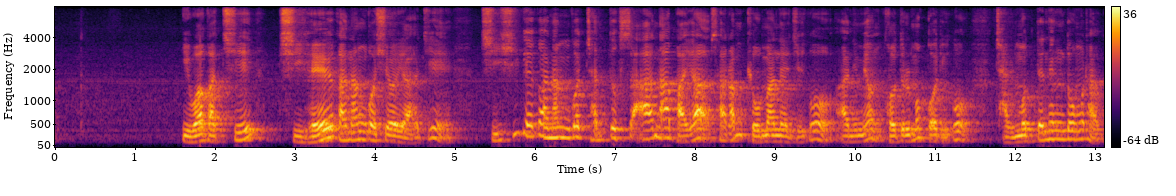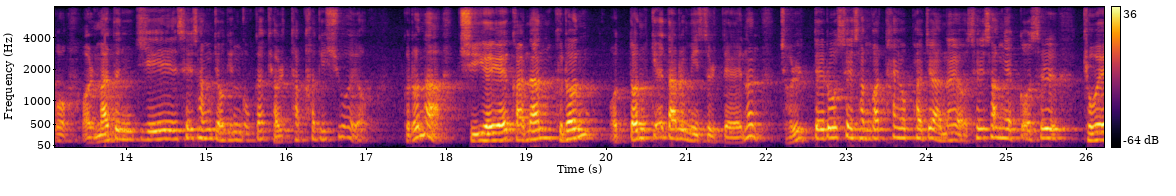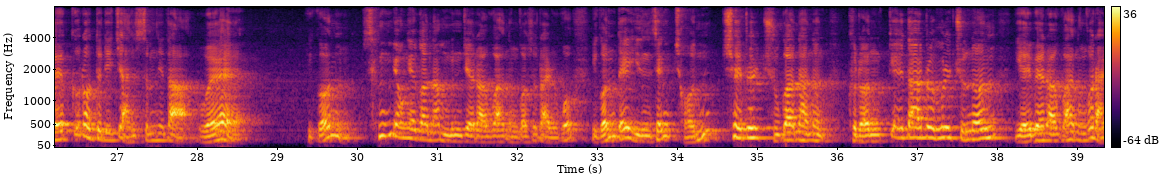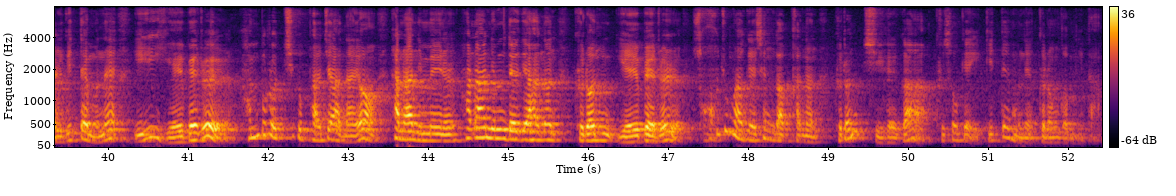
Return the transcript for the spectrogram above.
이와 같이 지혜에 관한 것이어야 하지, 지식에 관한 것 잔뜩 쌓아놔 봐야 사람 교만해지고 아니면 거들먹거리고 잘못된 행동을 하고 얼마든지 세상적인 것과 결탁하기 쉬워요. 그러나 지혜에 관한 그런 어떤 깨달음이 있을 때에는 절대로 세상과 타협하지 않아요. 세상의 것을 교회에 끌어들이지 않습니다. 왜? 이건 생명에 관한 문제라고 하는 것을 알고 이건 내 인생 전체를 주관하는 그런 깨달음을 주는 예배라고 하는 걸 알기 때문에 이 예배를 함부로 취급하지 않아요. 하나님을 하나님 되게 하는 그런 예배를 소중하게 생각하는 그런 지혜가 그 속에 있기 때문에 그런 겁니다.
